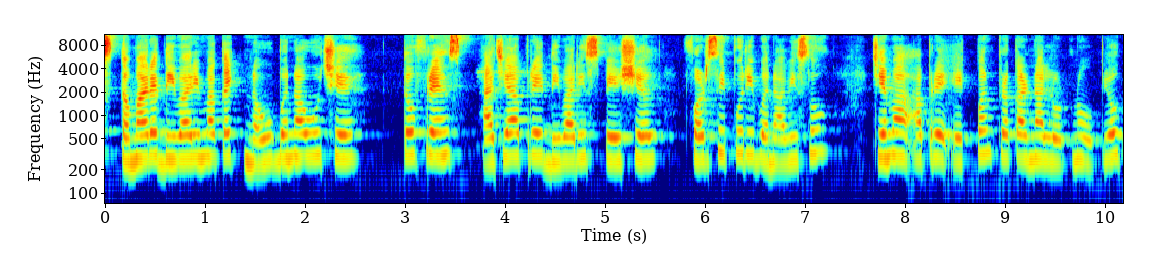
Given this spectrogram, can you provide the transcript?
ફ્રેન્ડ્સ, તમારે દિવાળીમાં કંઈક નવું બનાવવું છે? તો ફ્રેન્ડ્સ, આજે આપણે દિવાળી સ્પેશિયલ ફરસી પૂરી બનાવીશું, જેમાં આપણે એક પણ પ્રકારના લોટનો ઉપયોગ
